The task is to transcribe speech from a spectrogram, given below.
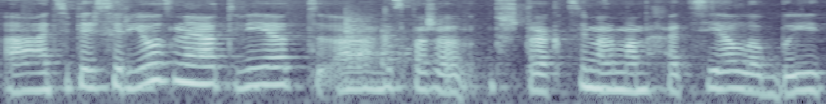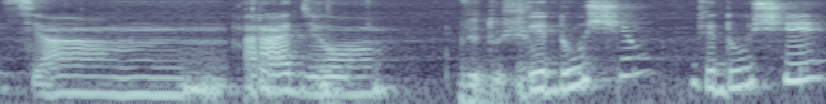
А теперь серьезный ответ. А, Госпожа Штрак-Циммерман хотела быть эм, радио Ведущий. ведущим, ведущей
